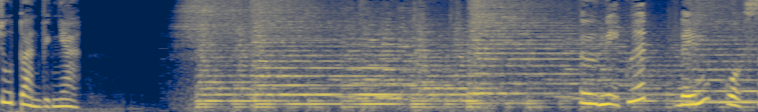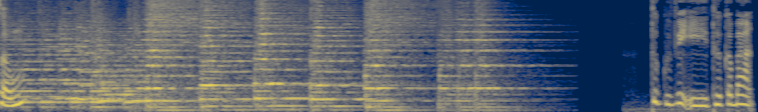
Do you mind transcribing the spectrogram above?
chu toàn việc nhà. Từ nghị quyết đến cuộc sống. Thưa quý vị, thưa các bạn,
